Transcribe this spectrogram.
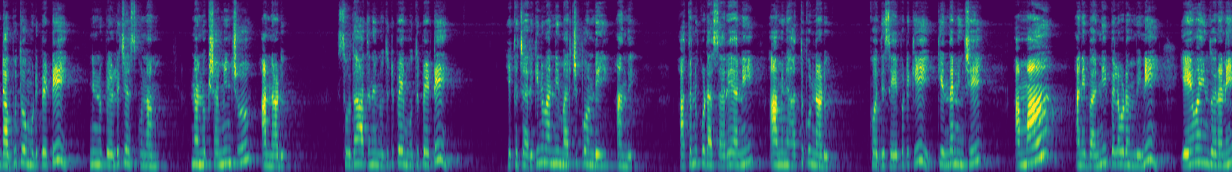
డబ్బుతో ముడిపెట్టి నిన్ను పెళ్ళి చేసుకున్నాను. నన్ను క్షమించు అన్నాడు. సుధా అతని నుదుటిపై ముద్దు పెట్టి ఇక జరిగినవన్నీ మర్చిపోండి అంది. అతను కూడా సరే అని ఆమెని హత్తుకున్నాడు. కొద్దిసేపటికి కింద నుంచి అమ్మా! అని బన్నీ పిలవడం విని ఏమైందోనని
